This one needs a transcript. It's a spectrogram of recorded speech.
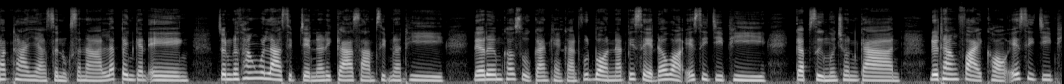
ทักทายอย่างสนุกสนานและเป็นกันเอง จนกระทั่งเวลา 17นาฬิกา30 นาที ได้เริ่มเข้าสู่การแข่งขันฟุตบอลนัดพิเศษระหว่าง SCGP กับสื่อมวลชนการ โดยทางฝ่ายของ SCGP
